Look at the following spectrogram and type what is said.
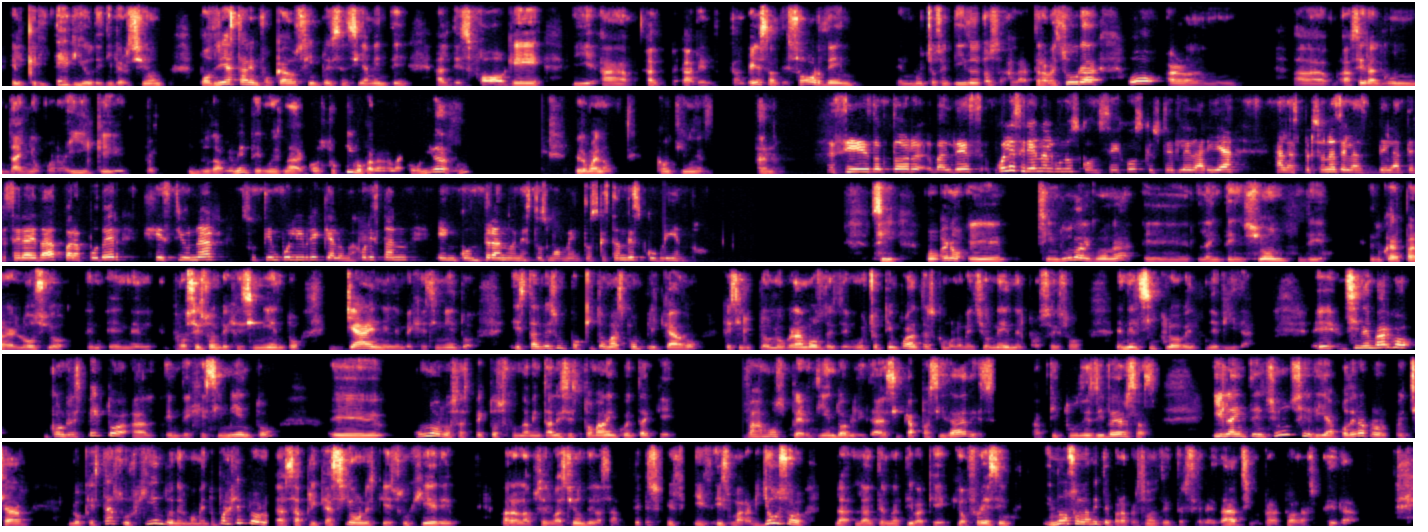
el criterio de diversión, podría estar enfocado simple y sencillamente al desfogue y a, tal vez al desorden, en muchos sentidos, a la travesura o a, hacer algún daño por ahí que pues, indudablemente no es nada constructivo para la comunidad. Pero bueno, continúen. Ana. Así es, doctor Valdés. ¿Cuáles serían algunos consejos que usted le daría a las personas de, las, de la tercera edad para poder gestionar su tiempo libre que a lo mejor están encontrando en estos momentos, que están descubriendo? Sí, bueno, eh, sin duda alguna, eh, la intención de educar para el ocio en, el proceso de envejecimiento, ya en el envejecimiento, es tal vez un poquito más complicado que si lo logramos desde mucho tiempo antes, como lo mencioné en el proceso, en el ciclo de, vida. Eh, sin embargo, con respecto al envejecimiento, eh, uno de los aspectos fundamentales es tomar en cuenta que vamos perdiendo habilidades y capacidades, aptitudes diversas. Y la intención sería poder aprovechar lo que está surgiendo en el momento. Por ejemplo, las aplicaciones que sugiere para la observación de las aves. Es, maravilloso la, alternativa que, que, ofrecen, y no solamente para personas de tercera edad, sino para todas las edades.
